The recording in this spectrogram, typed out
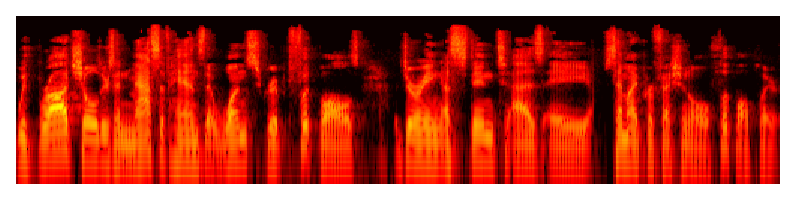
with broad shoulders and massive hands that once gripped footballs during a stint as a semi-professional football player.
